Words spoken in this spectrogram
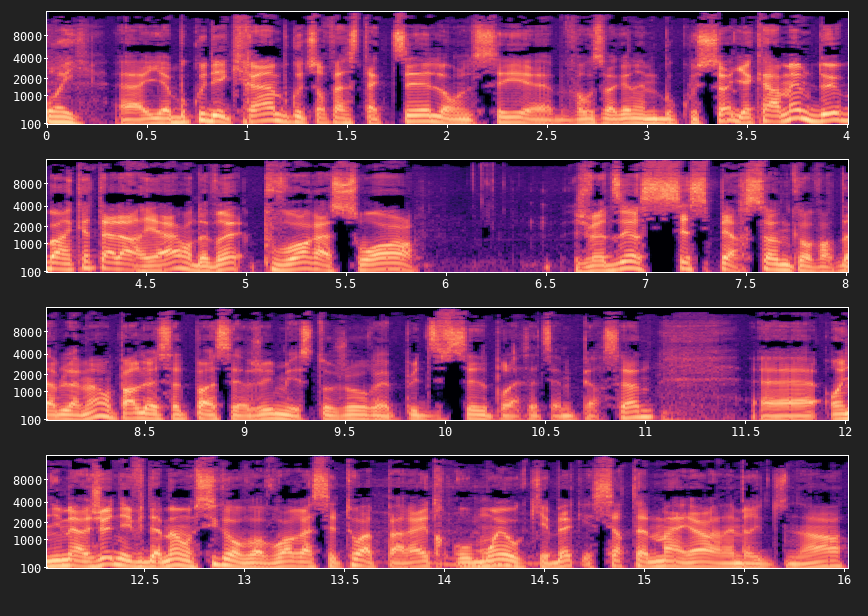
Oui. Euh, il y a beaucoup d'écrans, beaucoup de surfaces tactiles, on le sait, euh, Volkswagen aime beaucoup ça. Il y a quand même deux banquettes à l'arrière. On devrait pouvoir asseoir je vais dire six personnes confortablement. On parle de sept passagers, mais c'est toujours un peu difficile pour la septième personne. Euh, on imagine évidemment aussi qu'on va voir assez tôt apparaître, au moins au Québec et certainement ailleurs en Amérique du Nord,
